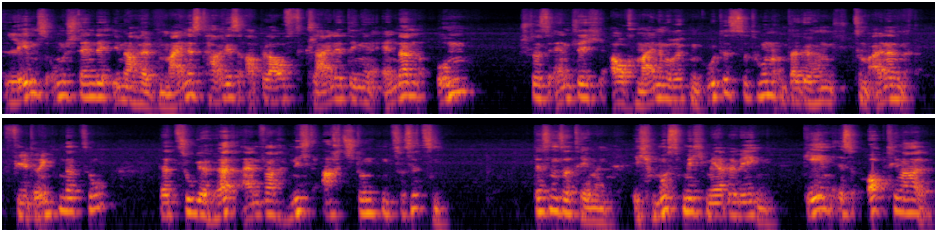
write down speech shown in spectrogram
Lebensumstände innerhalb meines Tagesablaufs kleine Dinge ändern, um schlussendlich auch meinem Rücken Gutes zu tun. Und da gehören zum einen viel Trinken dazu. Dazu gehört einfach nicht acht Stunden zu sitzen. Das sind so Themen. Ich muss mich mehr bewegen. Gehen ist optimal.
